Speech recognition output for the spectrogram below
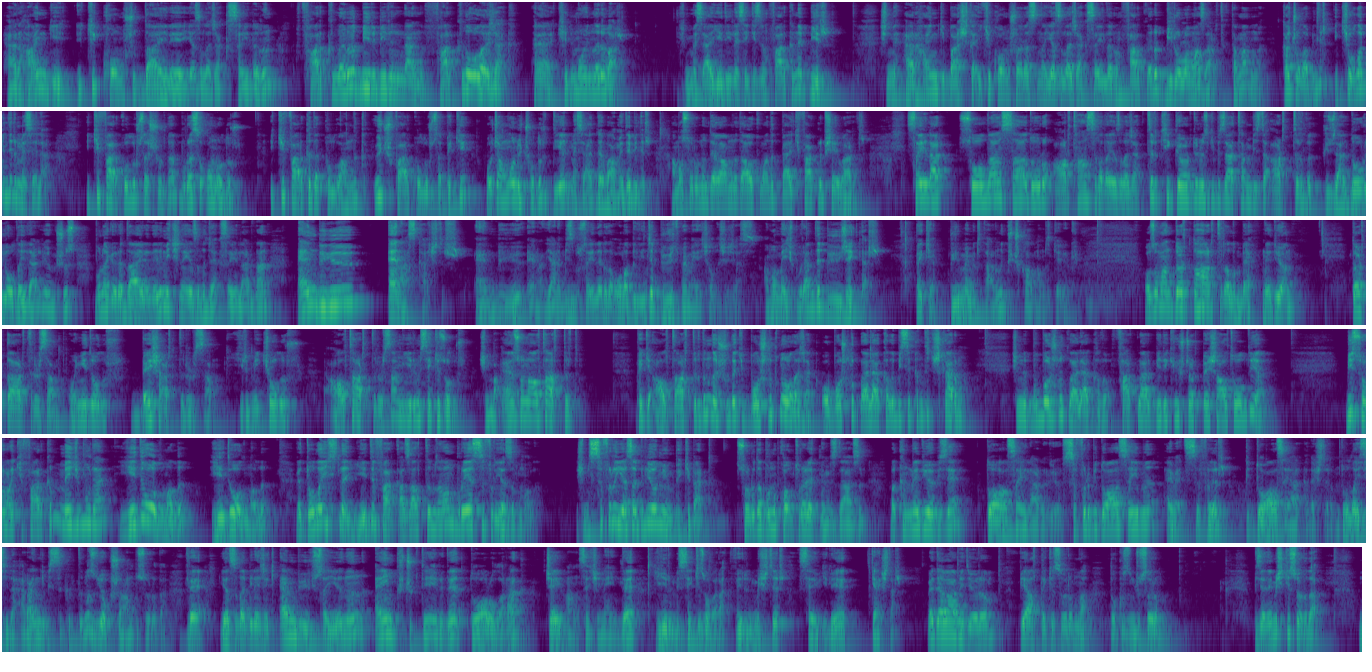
Herhangi iki komşu daireye yazılacak sayıların farkları birbirinden farklı olacak. He, kelime oyunları var. Şimdi mesela 7 ile 8'in farkı ne? 1. Şimdi herhangi başka iki komşu arasında yazılacak sayıların farkları 1 olamaz artık tamam mı? Kaç olabilir? 2 olabilir mesela. 2 fark olursa şurada burası 10 olur. 2 farkı da kullandık. 3 fark olursa peki hocam 13 olur diye mesela devam edebilir. Ama sorunun devamını daha okumadık. Belki farklı bir şey vardır. Sayılar soldan sağa doğru artan sırada yazılacaktır ki gördüğünüz gibi zaten biz de arttırdık. Güzel doğru yolda ilerliyormuşuz. Buna göre dairelerin içine yazılacak sayılardan en büyüğü en az kaçtır? En büyüğü en az. Yani biz bu sayıları da olabildiğince büyütmemeye çalışacağız. Ama mecburen de büyüyecekler. Peki büyüme miktarını küçük almamız gerekiyor. O zaman 4 daha artıralım be. Ne diyorsun? 4 daha artırırsam 17 olur. 5 arttırırsam 22 olur. 6 arttırırsam 28 olur. Şimdi bak en son 6 arttırdım. Peki 6 arttırdım da şuradaki boşluk ne olacak? O boşlukla alakalı bir sıkıntı çıkar mı? Şimdi bu boşlukla alakalı farklar 1, 2, 3, 4, 5, 6 oldu ya. Bir sonraki farkım mecburen 7 olmalı. 7 olmalı. Ve dolayısıyla 7 fark azalttığım zaman buraya 0 yazılmalı. Şimdi 0'ı yazabiliyor muyum peki ben? Soruda bunu kontrol etmemiz lazım. Bakın ne diyor bize? Doğal sayılar diyor. 0 bir doğal sayı mı? Evet 0 bir doğal sayı arkadaşlarım. Dolayısıyla herhangi bir sıkıntımız yok şu an bu soruda. Ve yazılabilecek en büyük sayının en küçük değeri de doğal olarak Ceyhan seçeneğinde 28 olarak verilmiştir sevgili gençler. Ve devam ediyorum bir alttaki sorumla 9. sorum. Bize demiş ki soruda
